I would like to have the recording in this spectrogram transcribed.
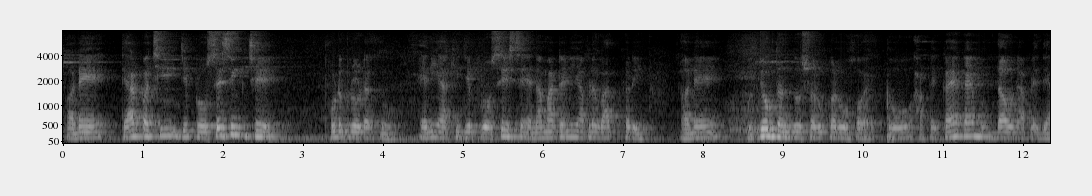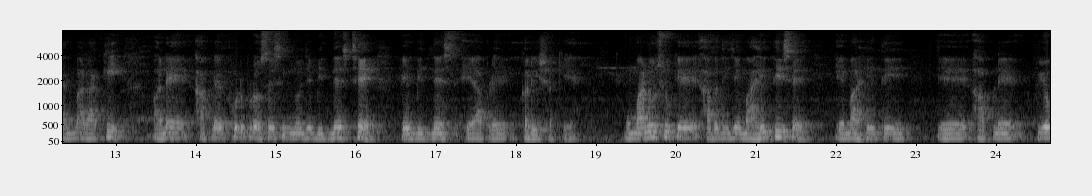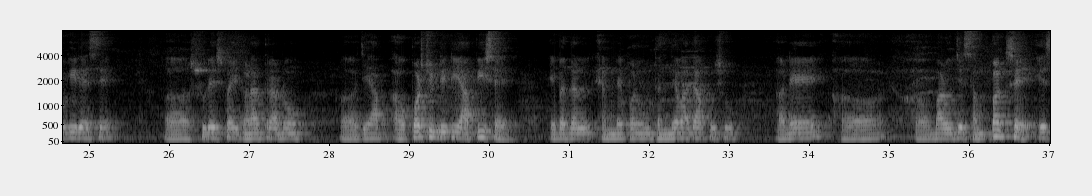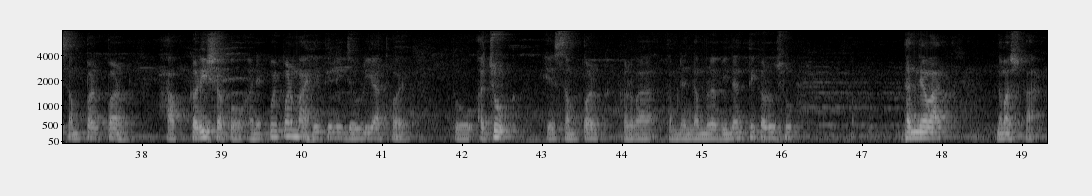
અને ત્યાર પછી જે પ્રોસેસિંગ છે ફૂડ પ્રોડક્ટનું, એની આખી જે પ્રોસેસ છે, એના માટેની આપણે વાત કરી. અને ઉદ્યોગ ધંધો શરૂ કરવો હોય તો આપણે કયા કયા મુદ્દાઓને આપણે ધ્યાનમાં રાખી અને આપણે ફૂડ પ્રોસેસિંગનો જે બિઝનેસ છે, એ બિઝનેસ એ આપણે કરી શકીએ. હું માનું છું કે આ બધી જે માહિતી છે, એ માહિતી એ આપને ઉપયોગી રહેશે. સુરેશભાઈ ગણાત્રાનો જે આ ઓપોર્ચ્યુનિટી આપી છે, એ બદલ એમને પણ હું ધન્યવાદ આપું છું. અને મારો જે સંપર્ક છે, એ સંપર્ક પણ આપ કરી શકો. અને કોઈ પણ માહિતીની જરૂરિયાત હોય, તો અચૂક એ સંપર્ક કરવા તમને નમ્ર વિનંતી કરું છું. ધન્યવાદ. não machucar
